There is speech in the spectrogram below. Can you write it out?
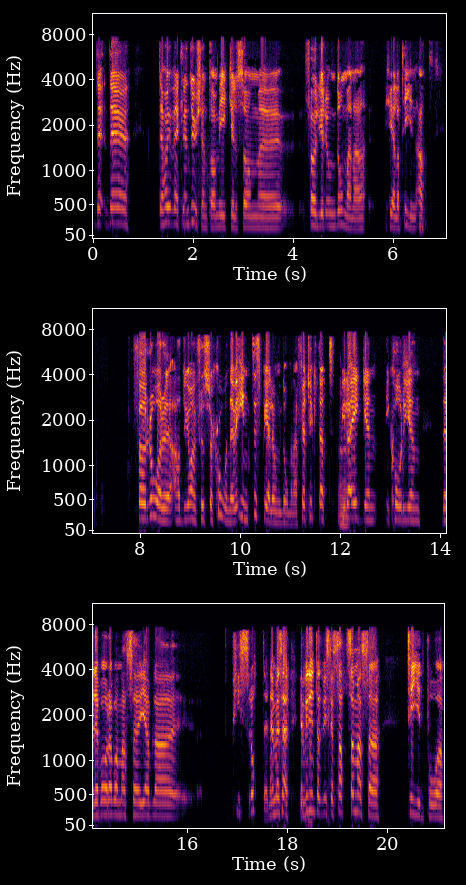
Det, det, det har ju verkligen du känt av Mikael som eh, följer ungdomarna hela tiden. Att förra året hade jag en frustration när vi inte spelade ungdomarna. För jag tyckte att vi Mm. la äggen i korgen där det bara var massa jävla pissrotter. Nej men så här, jag vill inte att vi ska satsa massa tid på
